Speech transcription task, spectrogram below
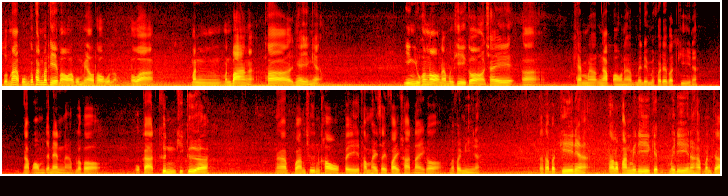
ส่วนมากผมก็พันพระเทปเอาครับผมไม่เอาท่อหดหรอกเพราะว่ามันมันบางอะ ถ้าเนี่ยอย่างเงี้ย ยิ่งอยู่ข้างนอกนะบางทีก็ใช้อ่าแคมงับเอานะครับ ไม่ได้ไม่ค่อยได้บัตรกีนะงับเอามันจะแน่นนะครับ แล้วก็โอกาสขึ้นขี้เกลือ นะครับ ความชื้นเข้าไปทำให้สายไฟขาดในก็ไม่ค่อยมีนะ แต่ถ้าบัตรกีเนี่ย ถ้าเราพันไม่ดีเก็บไม่ดีนะครับ มันจะ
